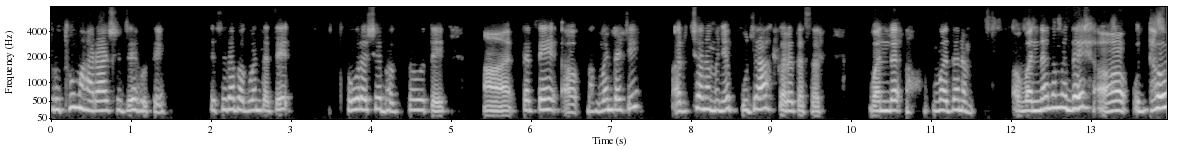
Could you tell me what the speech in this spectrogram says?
पृथू महाराज जे होते ते सुद्धा भगवंताचे थोर असे भक्त होते. तर ते भगवंताची अर्चना म्हणजे पूजा करत असत. वंद वदनम वंदनामध्ये उद्धव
